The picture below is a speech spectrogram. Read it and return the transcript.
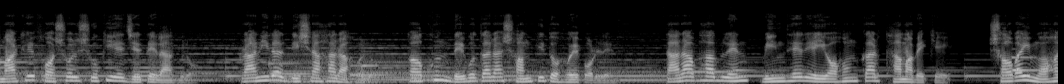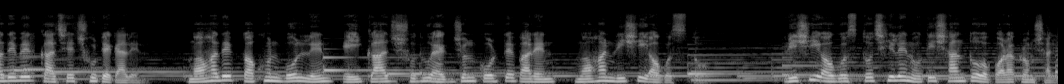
মাঠে ফসল শুকিয়ে যেতে লাগল। প্রাণীরা দিশাহারা হলো। তখন দেবতারা শঙ্কিত হয়ে পড়লেন। তারা ভাবলেন বিন্ধের এই অহংকার থামাবে কে? সবাই মহাদেবের কাছে ছুটে গেলেন। মহাদেব তখন বললেন, এই কাজ শুধু একজন করতে পারেন, মহান ঋষি অগস্ত্য। ঋষি অগস্ত্য ছিলেন অতি শান্ত ও পরাক্রমশালী।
